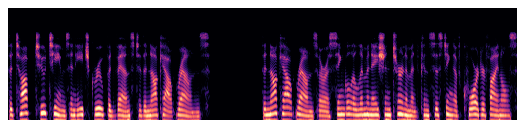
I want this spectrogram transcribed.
The top two teams in each group advance to the knockout rounds. The knockout rounds are a single elimination tournament consisting of quarterfinals,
